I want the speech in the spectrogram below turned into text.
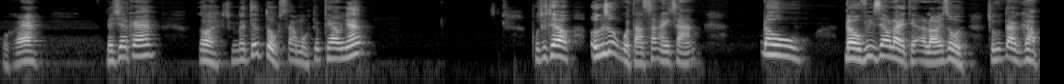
của các em. Được chưa các em? Rồi, chúng ta tiếp tục sang mục tiếp theo nhé. Mục tiếp theo, ứng dụng của tán sắc ánh sáng. Đầu đầu video này thì đã nói rồi, chúng ta gặp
